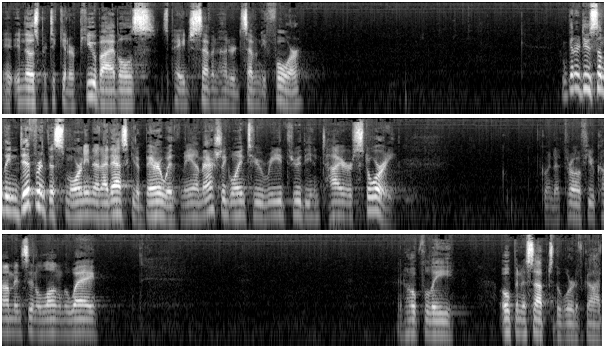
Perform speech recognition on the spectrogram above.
In those particular Pew Bibles, it's page 774. I'm going to do something different this morning, and I'd ask you to bear with me. I'm actually going to read through the entire story. I'm going to throw a few comments in along the way. And hopefully open us up to the Word of God.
